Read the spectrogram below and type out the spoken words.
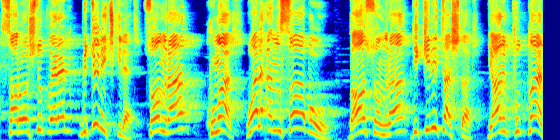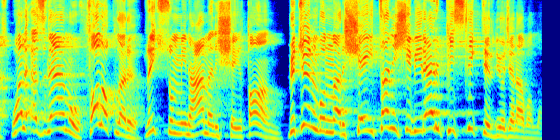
sarhoşluk veren bütün içkiler. Sonra kumar. Vel ensabu. Daha sonra dikili taşlar yani putlar vel ezlamu falokları ritsun min ameli şeytan. Bütün bunlar şeytan işi birer pisliktir diyor Cenab-ı Allah.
